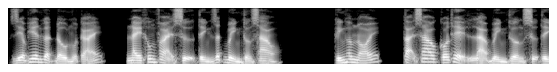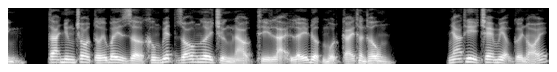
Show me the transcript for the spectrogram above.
Diệp hiên gật đầu một cái, này không phải sự tình rất bình thường sao? Kính hâm nói tại sao có thể là bình thường sự tình, ta nhưng cho tới bây giờ không biết rõ ngươi chừng nào thì lại lấy được một cái thần thông. Nhã thi che miệng cười nói,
